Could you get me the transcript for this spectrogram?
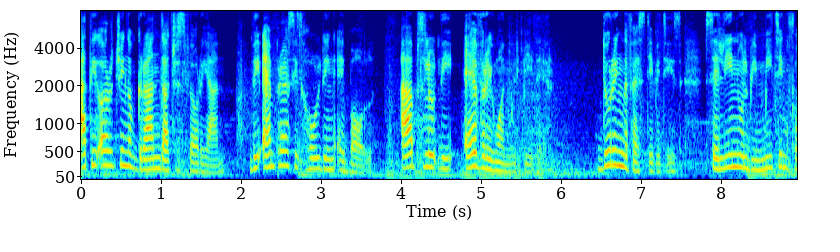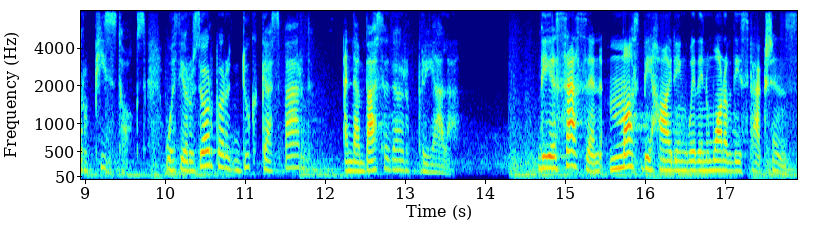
At the urging of Grand Duchess Florianne, the Empress is holding a ball. Absolutely everyone will be there. During the festivities, Celine will be meeting for peace talks with your usurper Duke Gaspard and Ambassador Briala. The assassin must be hiding within one of these factions.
